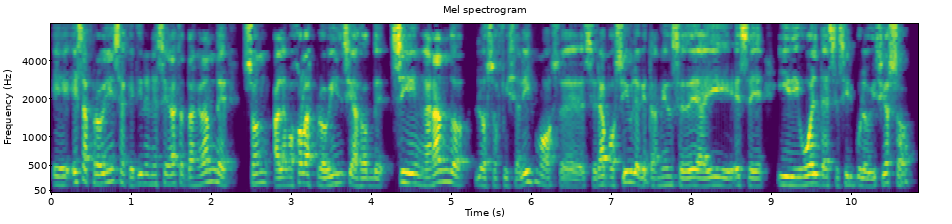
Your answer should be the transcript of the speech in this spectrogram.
eh, esas provincias que tienen ese gasto tan grande son a lo mejor las provincias donde siguen ganando los oficialismos. Eh, ¿será posible que también se dé ahí ese ida y vuelta, ese círculo vicioso?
